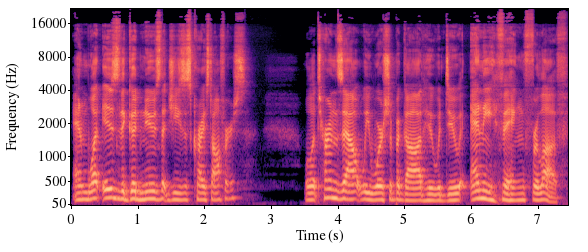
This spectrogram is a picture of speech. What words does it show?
And what is the good news that Jesus Christ offers? Well, it turns out we worship a God who would do anything for love.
